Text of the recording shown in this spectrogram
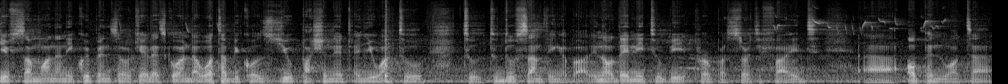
give someone an equipment and okay, let's go underwater because you're passionate and you want to, to, to do something about it. No, they need to be proper certified uh, open water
